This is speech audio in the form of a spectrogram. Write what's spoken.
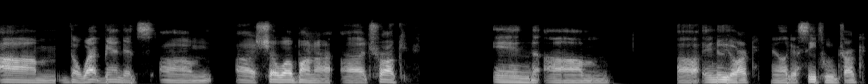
um, the Wet Bandits um uh, show up on a, a truck in um uh in New York, in like a seafood truck,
